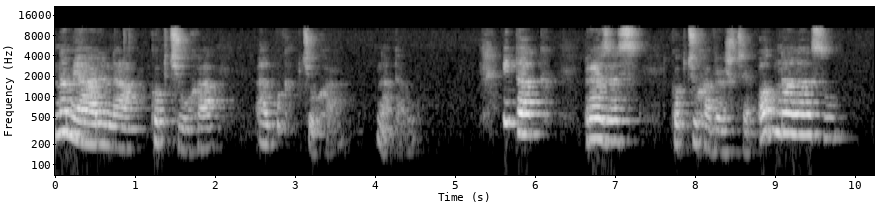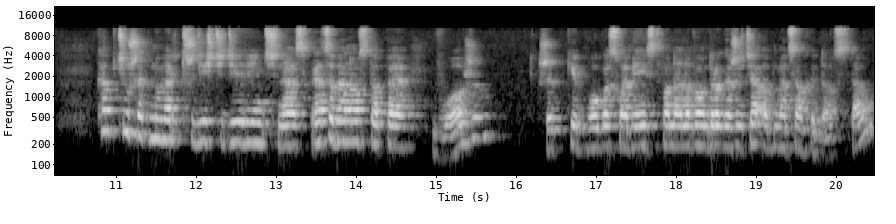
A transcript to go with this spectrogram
namiary na kopciucha albo kapciucha nadał. I tak prezes kopciucha wreszcie odnalazł, Kapciuszek numer 39 na spracowaną stopę włożył, szybkie błogosławieństwo na nową drogę życia od macochy dostał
